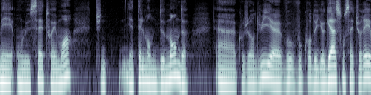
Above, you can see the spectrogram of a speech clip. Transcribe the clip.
mais on le sait, toi et moi, il y a tellement de demandes euh, qu'aujourd'hui, euh, vos, cours de yoga sont saturés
